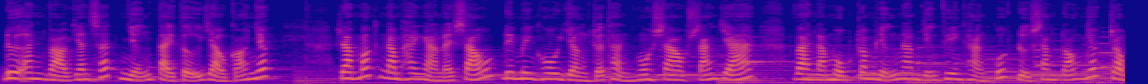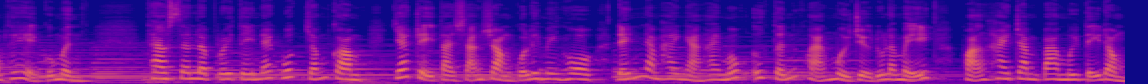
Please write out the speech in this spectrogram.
đưa anh vào danh sách những tài tử giàu có nhất. Ra mắt năm 2006, Lee Min Ho dần trở thành ngôi sao sáng giá và là một trong những nam diễn viên Hàn Quốc được săn đón nhất trong thế hệ của mình. Theo CelebrityNetwork.com, giá trị tài sản ròng của Lee Min Ho đến năm 2021 ước tính khoảng 10 triệu đô la Mỹ, khoảng 230 tỷ đồng.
